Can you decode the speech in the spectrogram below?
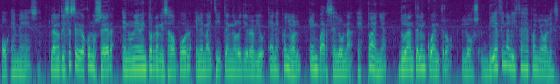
OMS. La noticia se dio a conocer en un evento organizado por el MIT Technology Review en español en Barcelona, España, durante el encuentro, los 10 finalistas españoles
